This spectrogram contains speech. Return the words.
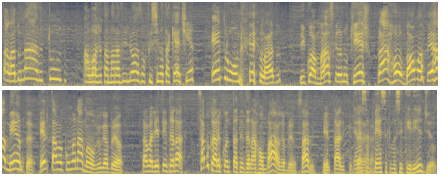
Tá lá do nada, tudo. A loja tá maravilhosa, a oficina tá quietinha. Entra um homem pelado e com a máscara no queixo pra roubar uma ferramenta. Ele tava com uma na mão, viu, Gabriel? Tava ali tentando. A... Sabe o cara quando tá tentando arrombar, Gabriel? Sabe? Ele tá ali tentando. Era essa peça que você queria, Diogo?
